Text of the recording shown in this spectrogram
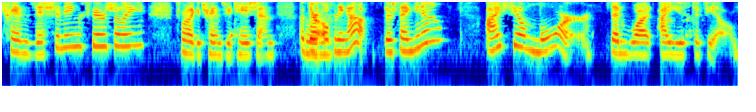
transitioning spiritually. It's more like a transmutation, but they're mm-hmm. opening up. They're saying, you know, I feel more than what I used to feel.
